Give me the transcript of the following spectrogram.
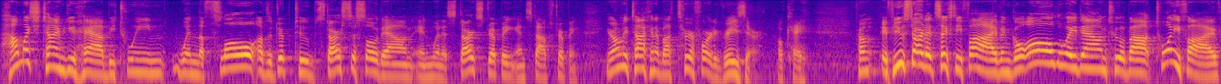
how much time do you have between when the flow of the drip tube starts to slow down and when it starts dripping and stops dripping? You're only talking about three or four degrees there okay? From, if you start at 65 and go all the way down to about 25,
